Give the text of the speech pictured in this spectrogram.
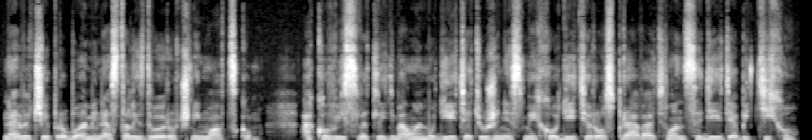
Najväčšie problémy nastali s dvojročným Lackom. Ako vysvetliť malému dieťaťu, že nesmie chodiť, rozprávať, len sedieť a byť ticho?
